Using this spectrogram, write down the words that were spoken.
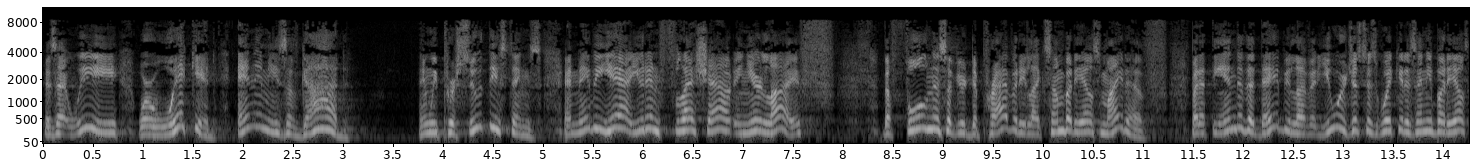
is that we were wicked, enemies of God. And we pursued these things. And maybe, yeah, you didn't flesh out in your life the fullness of your depravity like somebody else might have. But at the end of the day, beloved, you were just as wicked as anybody else,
